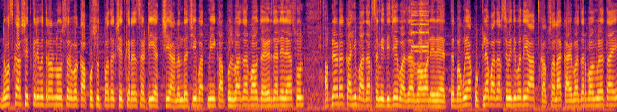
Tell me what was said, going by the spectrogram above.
नमस्कार शेतकरी मित्रांनो सर्व कापूस उत्पादक शेतकऱ्यांसाठी आजची आनंदाची बातमी. कापूस बाजारभाव जाहीर झालेले असून आपल्याकडं काही बाजार समितीचे बाजारभाव आलेले आहेत. तर बघूया कुठल्या बाजार समितीमध्ये आज कापसाला काय बाजारभाव मिळत आहे.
